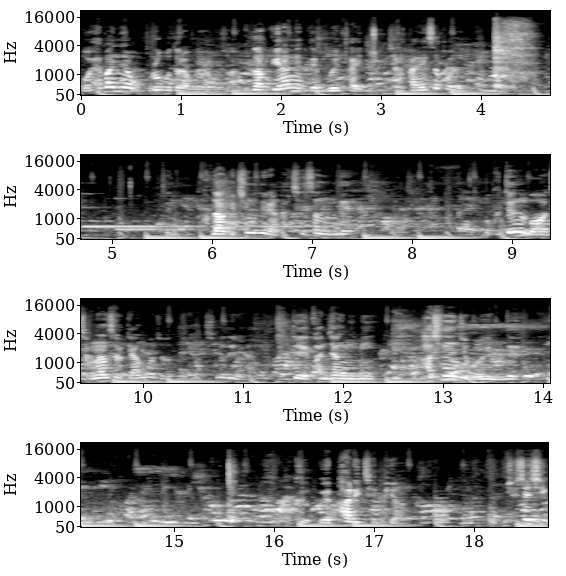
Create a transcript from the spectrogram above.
뭐 해봤냐고 물어보더라고요. 그래서 고등학교 1학년 때 무에타이 좀 잠깐 했었거든요. 그때 고등학교 친구들이랑 같이 했었는데 뭐 그때는 뭐 장난스럽게 한 거죠. 그냥 친구들이랑. 그때 관장님이 하시는지 모르겠는데 그 외파리 챔피언 최재식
